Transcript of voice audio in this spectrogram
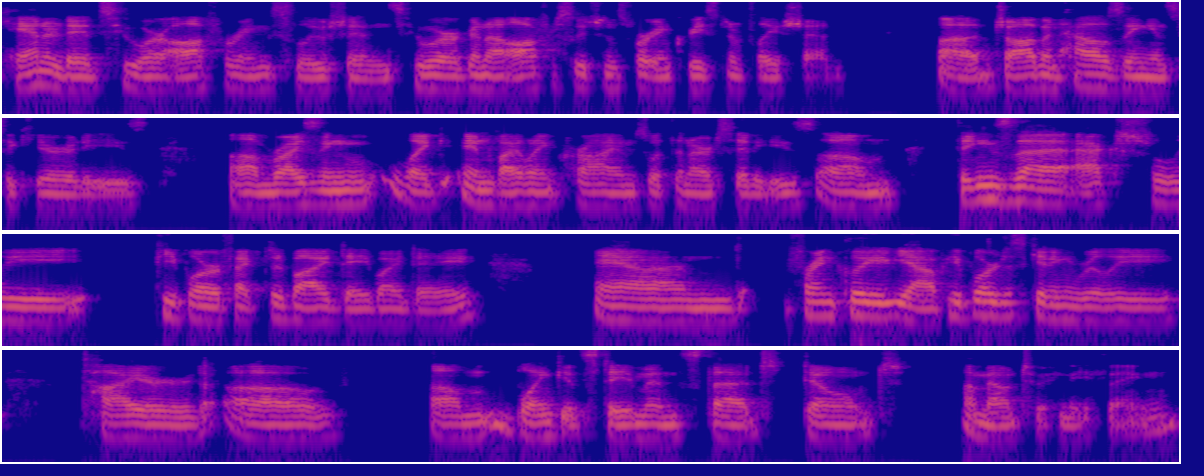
candidates who are offering solutions, who are going to offer solutions for increased inflation, uh, job and housing insecurities, um, rising like in violent crimes within our cities, um, things that actually people are affected by day by day. And frankly, yeah, people are just getting really tired of um, blanket statements that don't amount to anything.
